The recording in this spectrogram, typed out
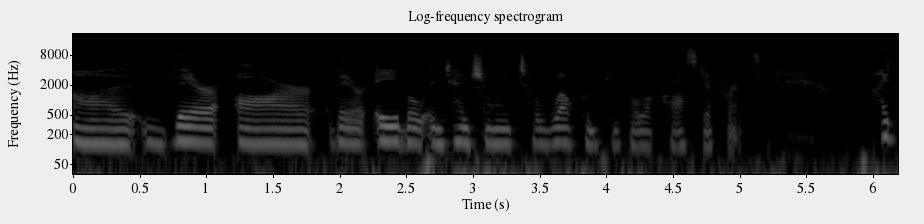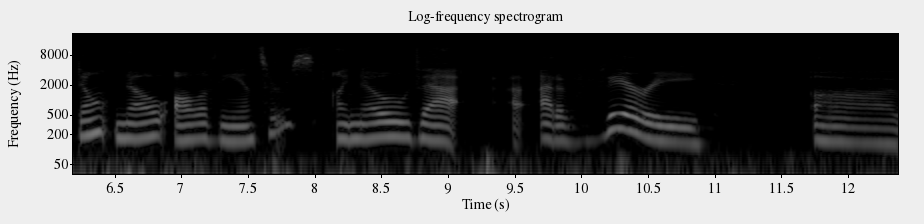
uh, there are they're able intentionally to welcome people across difference? I don't know all of the answers. I know that at a very uh,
